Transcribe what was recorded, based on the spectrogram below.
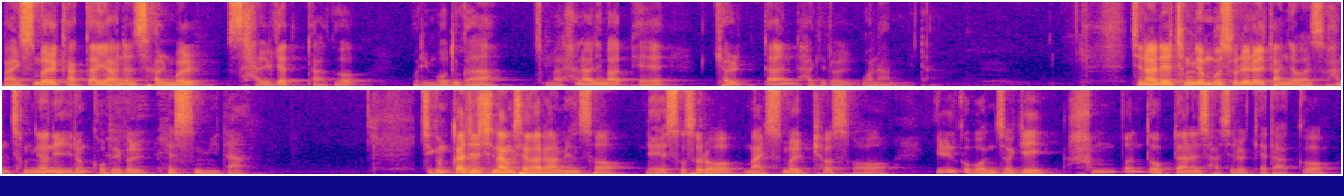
말씀을 가까이 하는 삶을 살겠다고 우리 모두가 정말 하나님 앞에 결단하기를 원합니다. 지난해 청년부 수련을 다녀와서 한 청년이 이런 고백을 했습니다. 지금까지 신앙생활을 하면서 내 스스로 말씀을 펴서 읽어본 적이 한 번도 없다는 사실을 깨닫고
